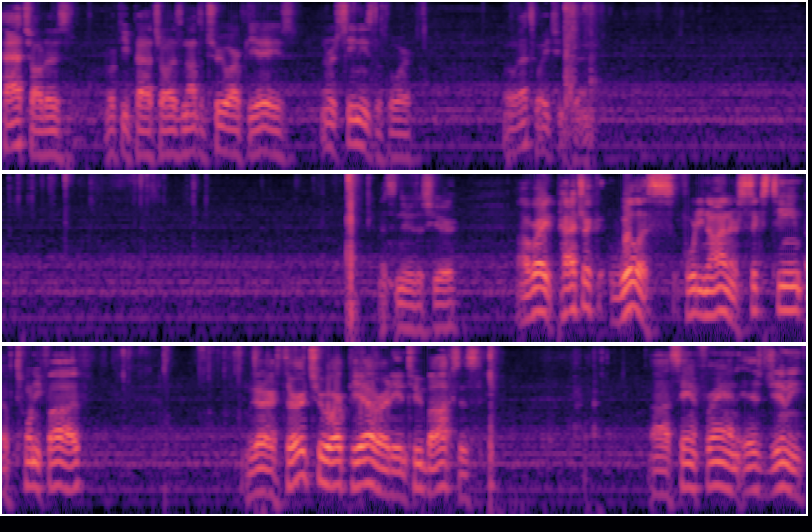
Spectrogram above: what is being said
patch autos. Rookie patch autos, not the true RPAs. Never seen these before. Oh, that's way too thin. That's new this year. All right, Patrick Willis, 49er, 16 of 25. We got our third true RPA already in two boxes. Uh, San Fran is Jimmy.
